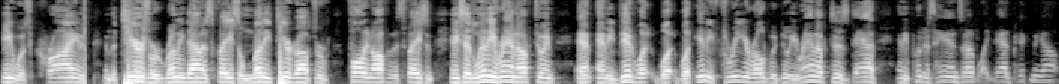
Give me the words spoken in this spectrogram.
he was crying. And the tears were running down his face. So muddy teardrops were falling off of his face. And, and he said Lenny ran up to him and, and he did what, what, what any three year old would do. He ran up to his dad and he put his hands up like, Dad, pick me up.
